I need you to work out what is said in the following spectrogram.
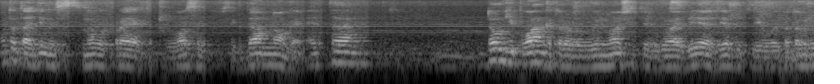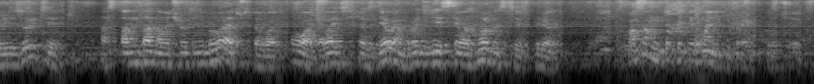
Вот это один из новых проектов. У вас их всегда много. Это долгий план, который вы носите в голове, держите его и потом реализуете. А спонтанного чего-то не бывает, что вот, о, давайте сейчас сделаем, вроде есть все возможности, вперед. В основном только какие-то маленькие проекты получаются.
